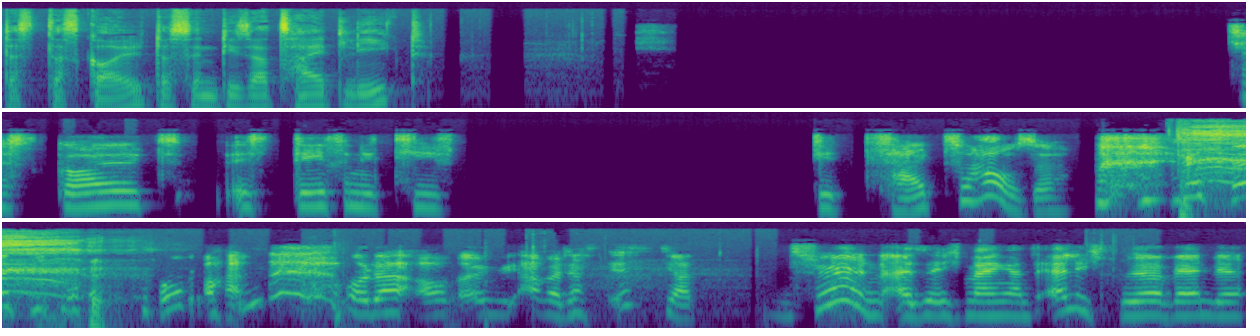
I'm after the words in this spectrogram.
das, das Gold, das in dieser Zeit liegt? Das Gold ist definitiv die Zeit zu Hause. so an. Oder auch irgendwie, aber das ist ja schön. Also ich meine ganz ehrlich, früher wären wir,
